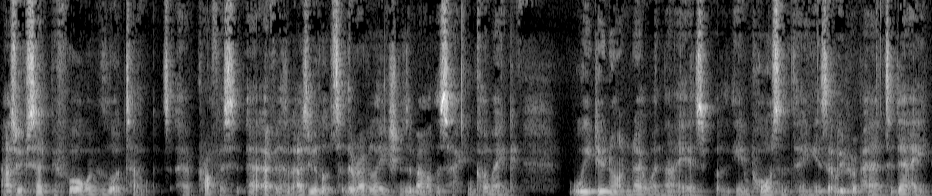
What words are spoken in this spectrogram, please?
As we've said before, when we've looked at uh, prophecy, uh, as we looked at the revelations about the second coming, we do not know when that is. But the important thing is that we prepare today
